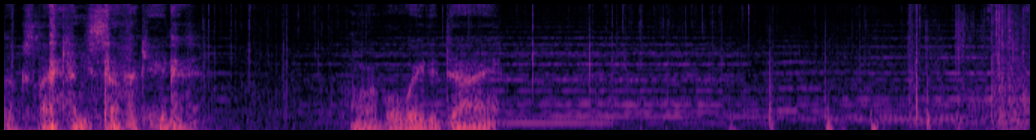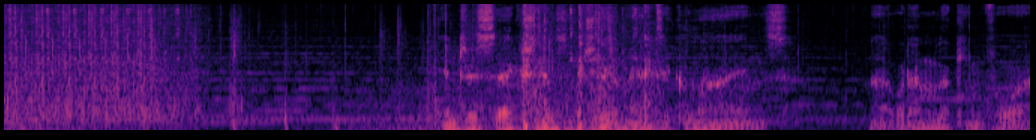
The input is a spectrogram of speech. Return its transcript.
Looks like he's suffocated. Horrible way to die. Intersections and geometric lines. Not what I'm looking for.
